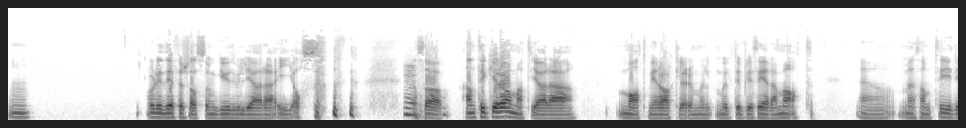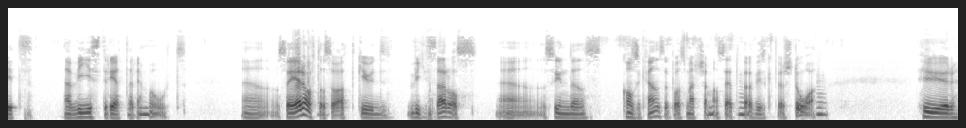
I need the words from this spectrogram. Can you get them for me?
Mm. Och det är det förstås som Gud vill göra i oss. Mm. Alltså, han tycker om att göra matmirakler och mul- multiplicera mat. Eh, men samtidigt när vi stretar emot eh, så är det ofta så att Gud visar oss eh, syndens konsekvenser på smärtsamma sätt för att vi ska förstå Mm. hur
